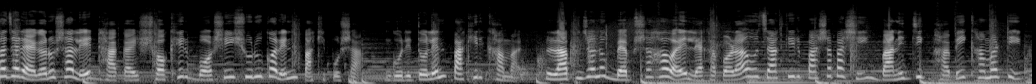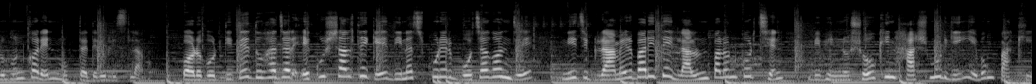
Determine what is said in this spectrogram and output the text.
হাজার এগারো সালে ঢাকায় শখের বসেই শুরু করেন পাখি পোষা, গড়ে তোলেন পাখির খামার। লাভজনক ব্যবসা হওয়ায় লেখাপড়া ও চাকরির পাশাপাশি বাণিজ্যিকভাবেই খামারটি গ্রহণ করেন মুক্তাদিরুল ইসলাম। পরবর্তীতে দু হাজার একুশ সাল থেকে দিনাজপুরের বোচাগঞ্জে নিজ গ্রামের বাড়িতেই লালন পালন করছেন বিভিন্ন শৌখিন হাঁস মুরগি এবং পাখি।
